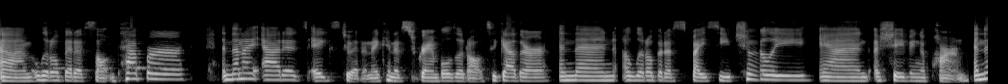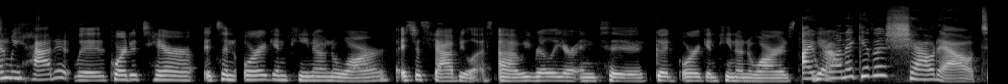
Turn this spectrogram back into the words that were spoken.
um, a little bit of salt and pepper. And then I added eggs to it and I kind of scrambled it all together. And then a little bit of spicy chili and a shaving of parm. And then we had it with Coeur de Terre. It's an Oregon Pinot Noir. It's just fabulous. Uh, we really are into good Oregon Pinot Noirs. I yeah. want to give a shout out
